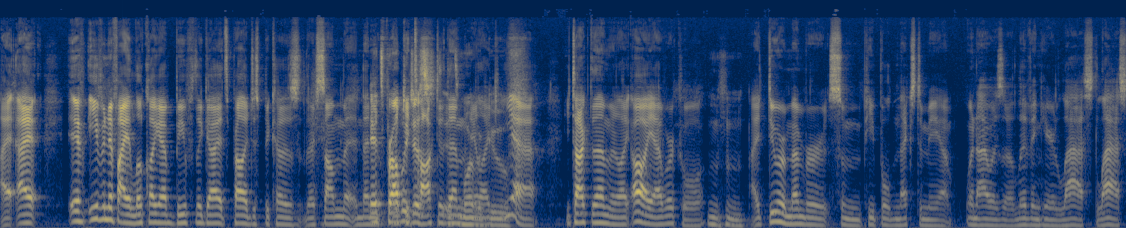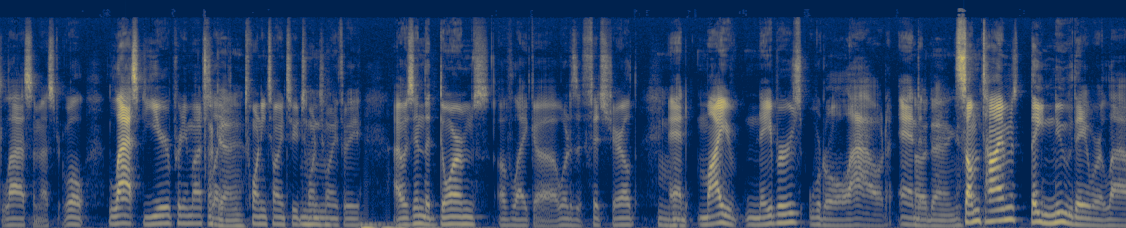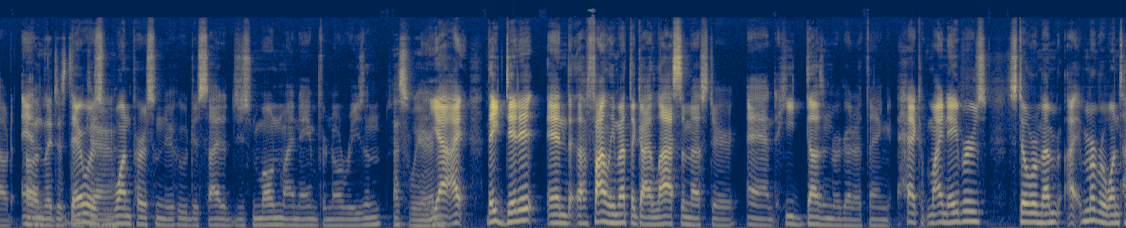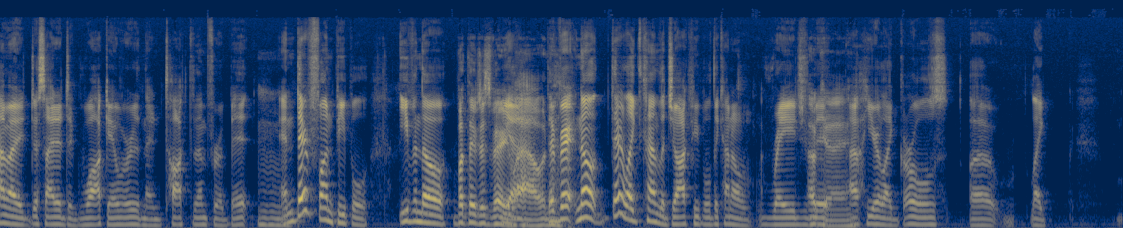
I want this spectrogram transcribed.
I, I if even if I look like I have beef with the guy, it's probably just because there's some, and then It's like, probably you just- talk to them more and you're of a like, goof. yeah. You talk to them and they're like, oh yeah, we're cool. Mm-hmm. I do remember some people next to me uh, when I was uh, living here last last last semester. Well, last year pretty much, like Okay. Mm-hmm. 2022, 2023. I was in the dorms of like uh, what is it, Fitzgerald, and my neighbors were loud and. Oh, sometimes they knew they were loud and, Oh, and they just there was care. one person who- decided to just moan my name for no reason That's weird. yeah i they did it and i finally met the guy last semester and he doesn't regret a thing heck my neighbors still remember i remember one time i decided to walk over and then talk to them for a bit Mm-hmm. and they're fun people even though but they're just very yeah, loud. They're very no. They're like kind of the jock people. They kind of rage a bit. Okay. I hear like girls, uh, like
